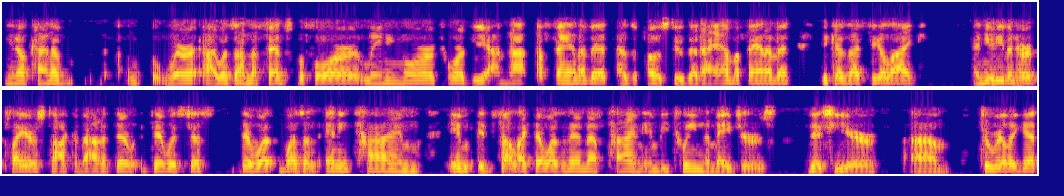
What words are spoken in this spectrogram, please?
you know kind of where I was on the fence before, leaning more toward the I'm not a fan of it as opposed to that I am a fan of it because I feel like, and you even heard players talk about it. There, there was just, there wasn't any time in, it felt like there wasn't enough time in between the majors this year, um, to really get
